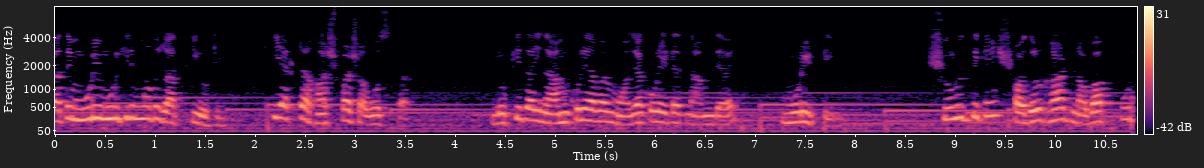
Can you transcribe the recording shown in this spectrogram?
তাতে মুড়ি মুড়কির মতো যাত্রী ওঠে। কি একটা হাঁসফাঁস অবস্থা। লোকে তাই নাম করে আবার মজা করে এটার নাম দেয় মুড়ির টিন। শুরুর দিকে সদরঘাট, নবাবপুর,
